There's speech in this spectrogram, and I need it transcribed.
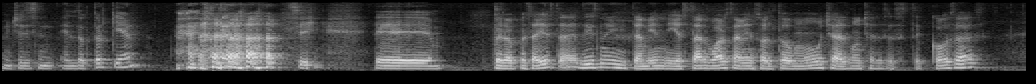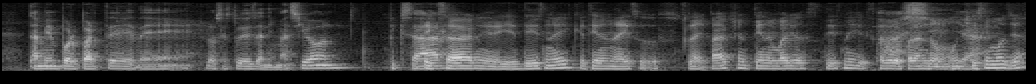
Muchos dicen, ¿el doctor quién? sí. Eh, Pero pues ahí está Disney y también y Star Wars también soltó muchas, muchas este, cosas. también por parte de los estudios de animación. Pixar. Pixar y Disney, que tienen ahí sus live action, tienen varios Disney, está Ah, preparando sí, ya. muchísimos ya.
